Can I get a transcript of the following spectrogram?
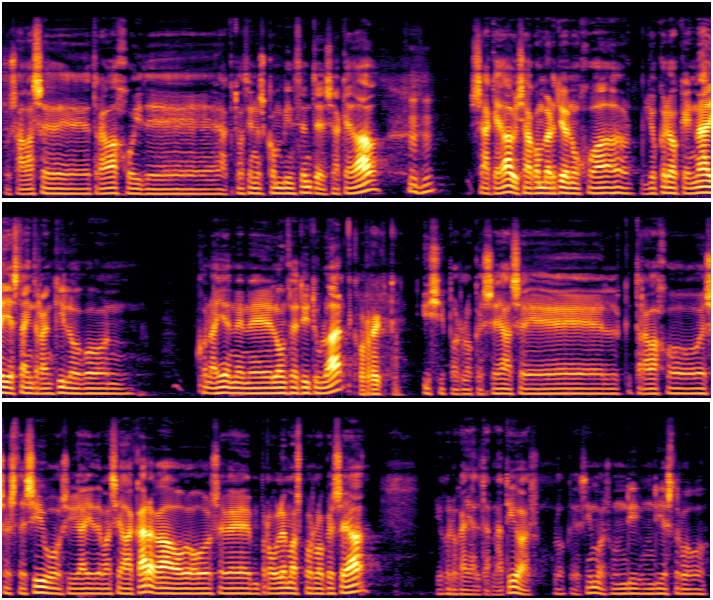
pues a base de trabajo y de actuaciones convincentes se ha quedado. Se ha quedado y se ha convertido en un jugador. Yo creo que nadie está intranquilo con, con Allen en el 11 titular. Correcto. Y si por lo que sea se- el trabajo es excesivo, si hay demasiada carga o se ven problemas por lo que sea, yo creo que hay alternativas. Lo que decimos, un, di- un diestro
